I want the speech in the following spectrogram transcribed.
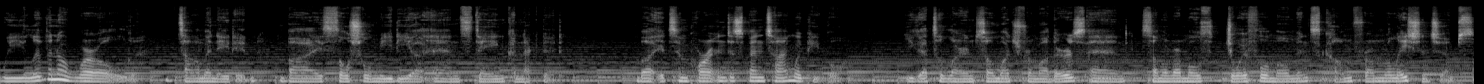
We live in a world dominated by social media and staying connected. But it's important to spend time with people. You get to learn so much from others, and some of our most joyful moments come from relationships.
